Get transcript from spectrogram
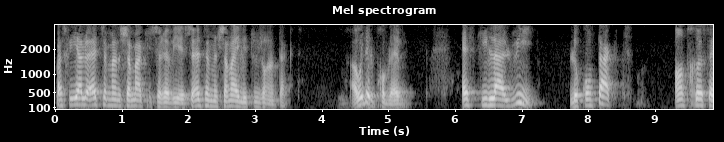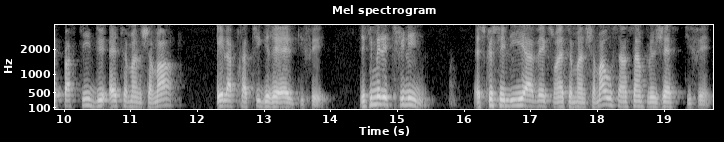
Parce qu'il y a le Etzeman Shama qui s'est réveillé. Ce Etzeman Shama, il est toujours intact. Ah, où est le problème Est-ce qu'il a, lui, le contact entre cette partie du Etzeman Shama et la pratique réelle qu'il fait? Dès qu'il met les tefilines, est-ce que c'est lié avec son Etzeman Shama ou c'est un simple geste qu'il fait?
